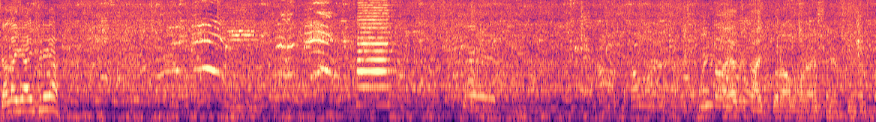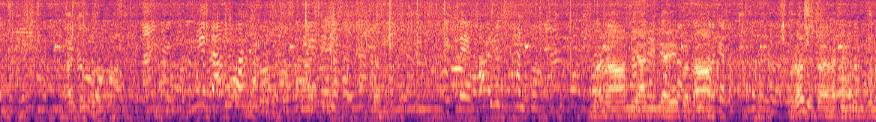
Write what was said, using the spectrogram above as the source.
चला या इकडे या. खायचं काय करावं मला स्नॅक्स मी टाकू का ते? इकडे आपणच खालतो. बघा आम्ही आलेले आहे बघा ते काय हॉटेलमध्ये पण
